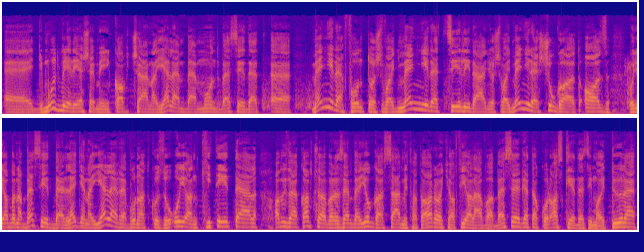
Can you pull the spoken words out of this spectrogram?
egy múltbéli esemény kapcsán a jelenben mond beszédet, mennyire fontos, vagy mennyire célirányos, vagy mennyire sugalt az, hogy abban a beszédben legyen a jelenre vonatkozó olyan kitétel, amivel kapcsolatban az ember joggal számíthat arra, hogyha a fialával beszélget, akkor azt kérdezi majd tőle,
